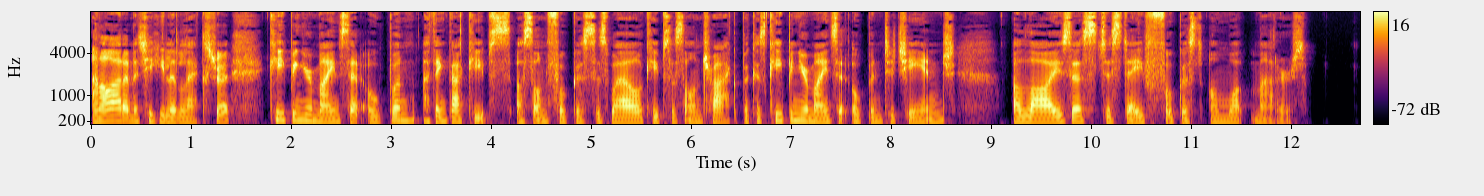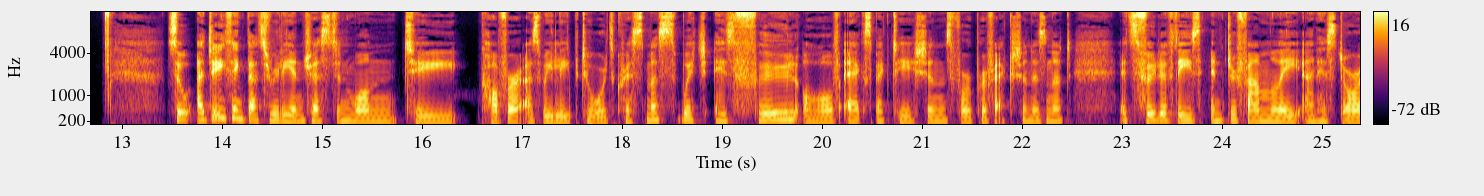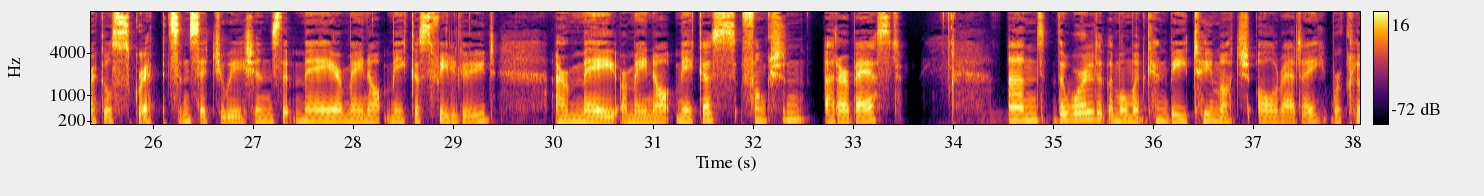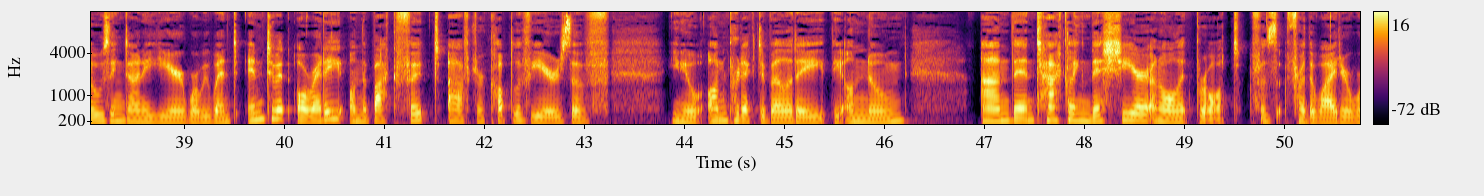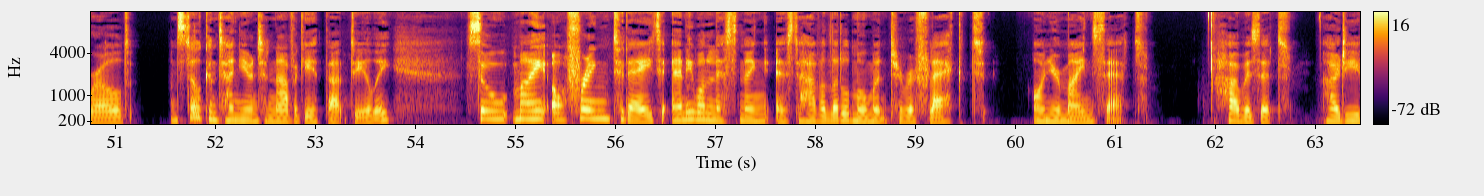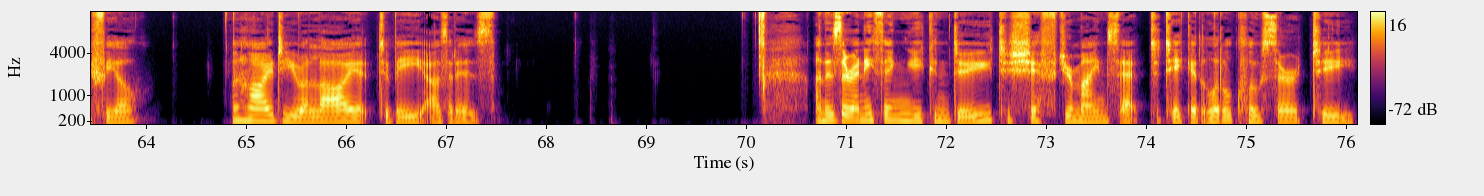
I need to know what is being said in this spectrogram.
and I'll add in a cheeky little extra, keeping your mindset open. I think that keeps us on focus as well, keeps us on track because keeping your mindset open to change allows us to stay focused on what matters. So I do think that's really interesting one to cover as we leap towards Christmas, which is full of expectations for perfection, isn't it? It's full of these interfamily and historical scripts and situations that may or may not make us feel good or may or may not make us function at our best. And the world at the moment can be too much already. We're closing down a year where we went into it already on the back foot after a couple of years of, you know, unpredictability, the unknown, and then tackling this year and all it brought for, for the wider world and still continuing to navigate that daily. So, my offering today to anyone listening is to have a little moment to reflect on your mindset. How is it? How do you feel? And how do you allow it to be as it is? And is there anything you can do to shift your mindset to take it a little closer to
